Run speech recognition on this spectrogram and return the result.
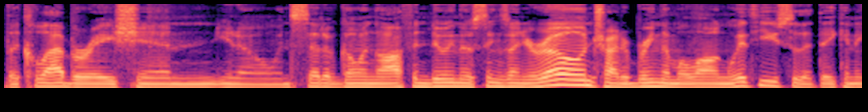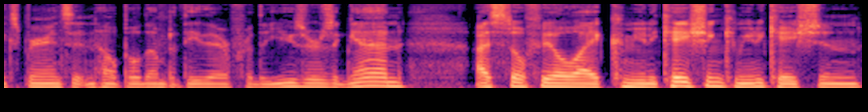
the collaboration, you know, instead of going off and doing those things on your own, try to bring them along with you so that they can experience it and help build empathy there for the users. Again, I still feel like communication, communication,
